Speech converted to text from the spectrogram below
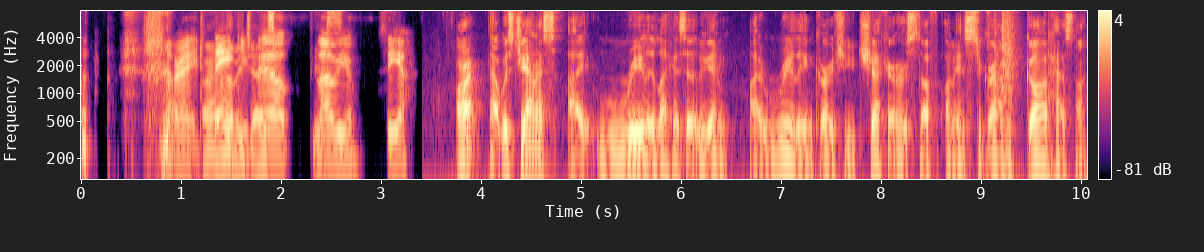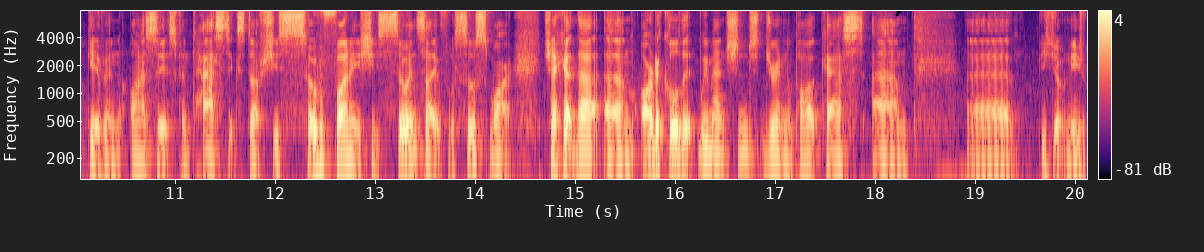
right. All right Thank love you, Phil. Love you. See ya. All right, that was Janice. I really, like I said at the beginning, I really encourage you check out her stuff on Instagram. God has not given. Honestly, it's fantastic stuff. She's so funny. She's so insightful, so smart. Check out that um, article that we mentioned during the podcast. Um, uh, you don't need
